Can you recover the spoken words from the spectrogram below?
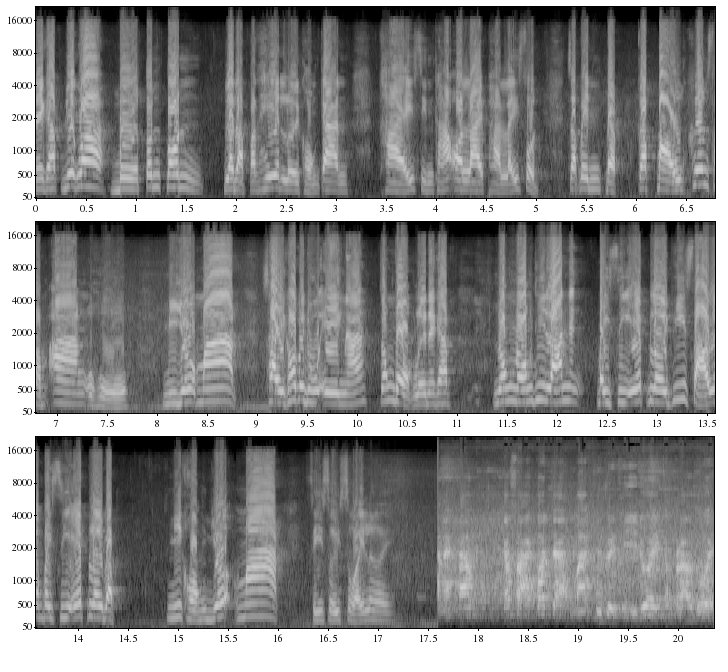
นะครับเรียกว่าเบอร์ต้นๆ ระดับประเทศเลยของการขายสินค้าออนไลน์ผ่านไลฟ์สด จะเป็นแบบกระเป๋าเครื่องสำอาง โอ้โห มีเยอะมากใชัยเข้าไปดูเองนะ ต้องบอกเลยนะครับ น้องๆที่ร้านยังไป CF เลยพี่สาวยังไป CF เลยแบบมีของเยอะมาก สีสวยๆเลย นะครับกาแฟก็จะมาขึ้นเวทีด้วยกับเราด้วย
